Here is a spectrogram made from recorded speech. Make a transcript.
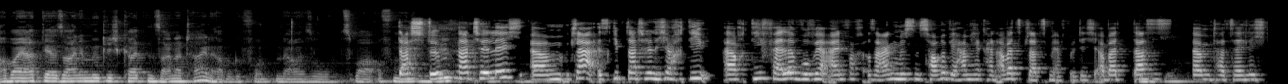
aber er hat ja seine Möglichkeiten seiner Teilhabe gefunden. Also zwar auf Das stimmt Weg. natürlich. Ähm, klar, es gibt natürlich auch die, auch die Fälle, wo wir einfach sagen müssen, sorry, wir haben hier keinen Arbeitsplatz mehr für dich. Aber das okay. ist ähm, tatsächlich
